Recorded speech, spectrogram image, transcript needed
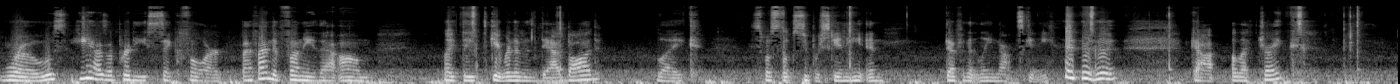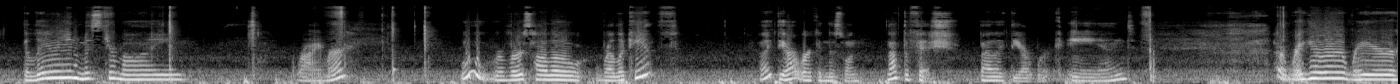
Rose. He has a pretty sick full art, but I find it funny that um, like they get rid of his dad bod. Like, supposed to look super skinny and definitely not skinny. got Electrike, Galarian Mr. Mime, Grimer. Ooh, Reverse Hollow Relicanth. I like the artwork in this one. Not the fish, but I like the artwork. And a regular rare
